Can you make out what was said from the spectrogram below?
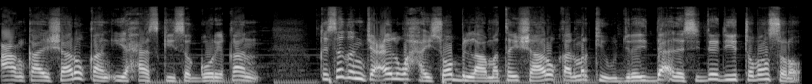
caanka ee shaaruqan iyo xaaskiisa gooriqaan qisadan jaceyl waxay soo bilaamatay shaaruqan markii uu jiray da-da siddeed iyo toban sano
